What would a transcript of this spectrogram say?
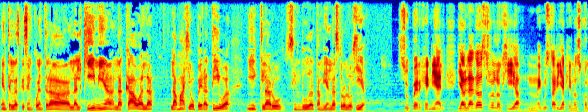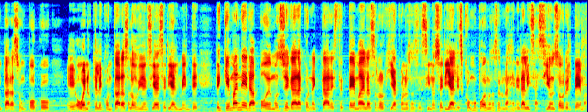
entre las que se encuentra la alquimia, la cábala, la magia operativa y claro, sin duda también la astrología. Súper genial. Y hablando de astrología, me gustaría que nos contaras un poco, eh, o bueno, que le contaras a la audiencia de Serialmente, de qué manera podemos llegar a conectar este tema de la astrología con los asesinos seriales. ¿Cómo podemos hacer una generalización sobre el tema?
